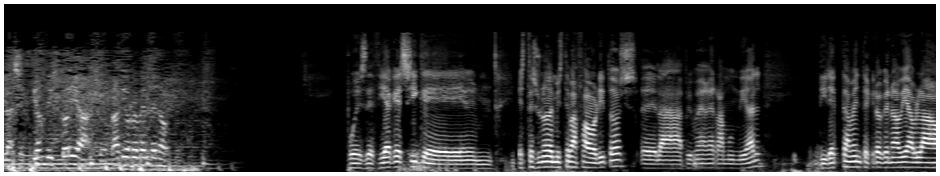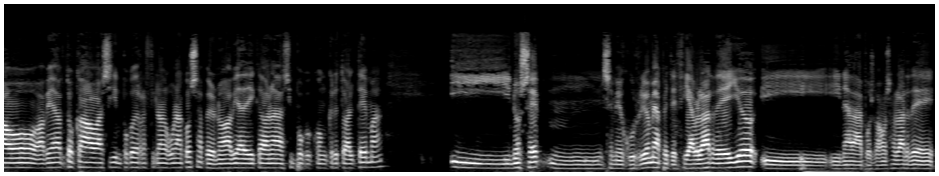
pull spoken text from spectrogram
La sección de historia de Radio Rebelde Norte. Pues decía que sí, que mm, este es uno de mis temas favoritos, eh, la Primera Guerra Mundial. Directamente creo que no había hablado, había tocado así un poco de refinar alguna cosa, pero no había dedicado nada así un poco concreto al tema. Y no sé, mm, se me ocurrió, me apetecía hablar de ello y, nada, pues vamos a hablar de,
